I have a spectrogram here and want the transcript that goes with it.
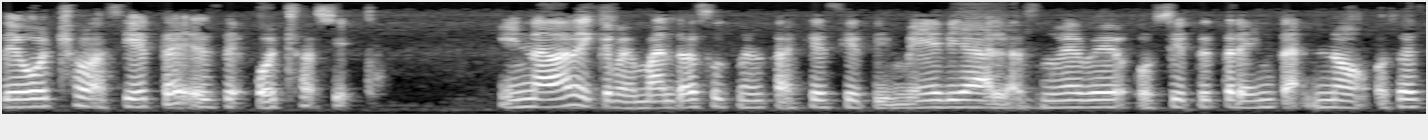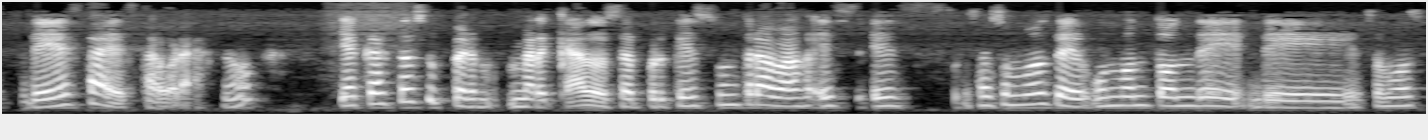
de 8 a 7, es de 8 a 7. Y nada de que me mandas sus mensajes siete y media, a las 9 o 7.30, no, o sea, de esta a esta hora, ¿no? Y acá está súper marcado, o sea, porque es un trabajo, es, es, o sea, somos de un montón de, de, somos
